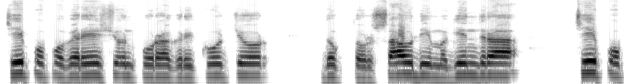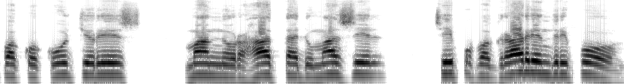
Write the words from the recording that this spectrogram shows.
Chief of Operation for Agriculture, Dr. Saudi Magindra, Chief of Aquaculturist, Ma'am Norhata Dumasil, Chief of Agrarian Reform,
